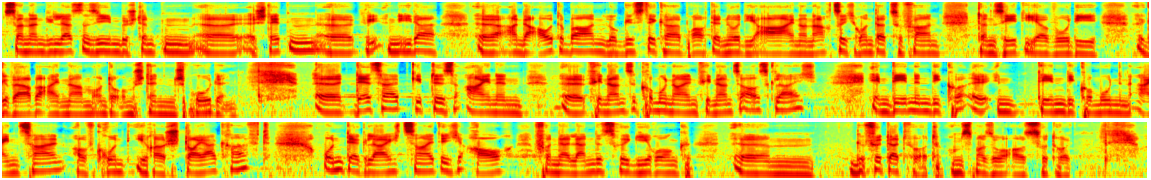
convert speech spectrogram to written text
sondern die lassen sie in bestimmten äh, Städten, äh, wie nieder äh, an der Autobahn. Logistiker braucht ja nur die A81 runterzufahren, dann seht ihr, wo die äh, Gewerbeeinnahmen unter Umständen sprudeln. Äh, deshalb gibt es einen äh, Finanz kommunalen Finanzausgleich, in denen, die, in denen die Kommunen einzahlen aufgrund ihrer Steuerkraft und der gleichzeitig auch von der Landesregierung ähm, gefüttert wird, um es mal so auszudrücken.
